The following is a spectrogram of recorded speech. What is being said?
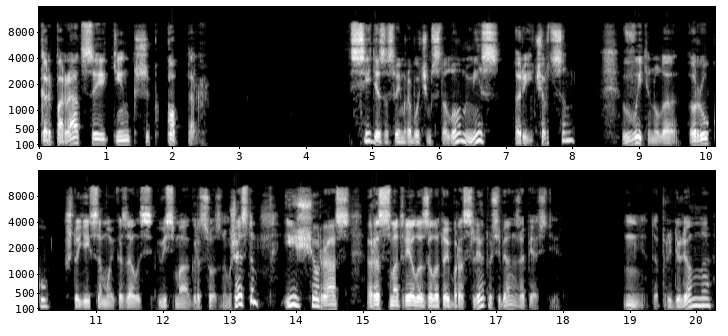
корпорации Kingship Copper. Сидя за своим рабочим столом, мисс Ричардсон вытянула руку, что ей самой казалось весьма грациозным жестом, и еще раз рассмотрела золотой браслет у себя на запястье. Нет, определенно,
